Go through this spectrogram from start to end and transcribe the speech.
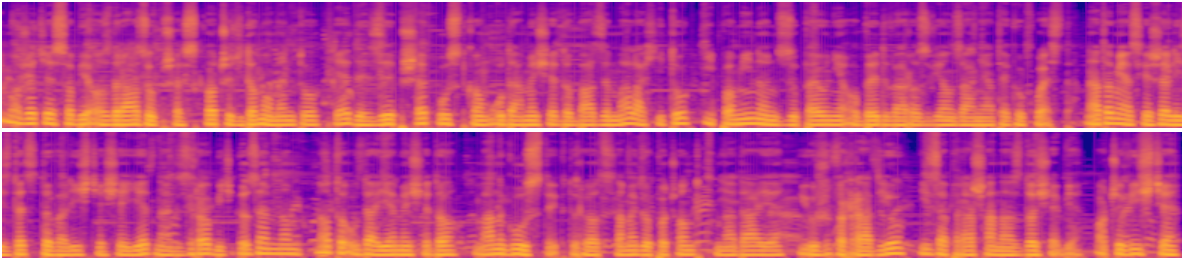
i możecie sobie od razu przeskoczyć do momentu, kiedy z przepustką udamy się do bazy Malachitu i pominąć zupełnie obydwa rozwiązania tego questa. Natomiast jeżeli zdecydowaliście się jednak zrobić go ze mną, no to udajemy się do Mangusty, który od samego początku nadaje już w radiu i zaprasza nas do siebie. Oczywiście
